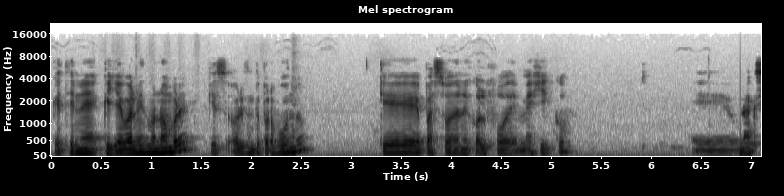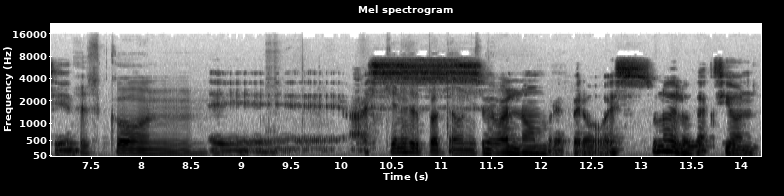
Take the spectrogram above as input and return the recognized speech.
que tiene que lleva el mismo nombre, que es Horizonte Profundo, que pasó en el Golfo de México. Eh, un accidente. Es con... Eh, ah, ¿Quién es el protagonista? Se me va el nombre, pero es uno de los de acción.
